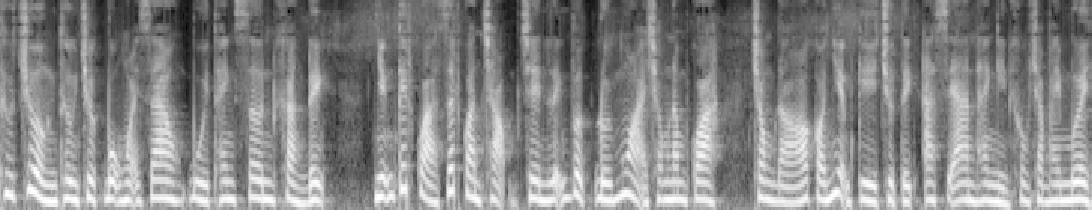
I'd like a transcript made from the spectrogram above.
Thứ trưởng Thường trực Bộ Ngoại giao Bùi Thanh Sơn khẳng định những kết quả rất quan trọng trên lĩnh vực đối ngoại trong năm qua, trong đó có nhiệm kỳ Chủ tịch ASEAN 2020,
